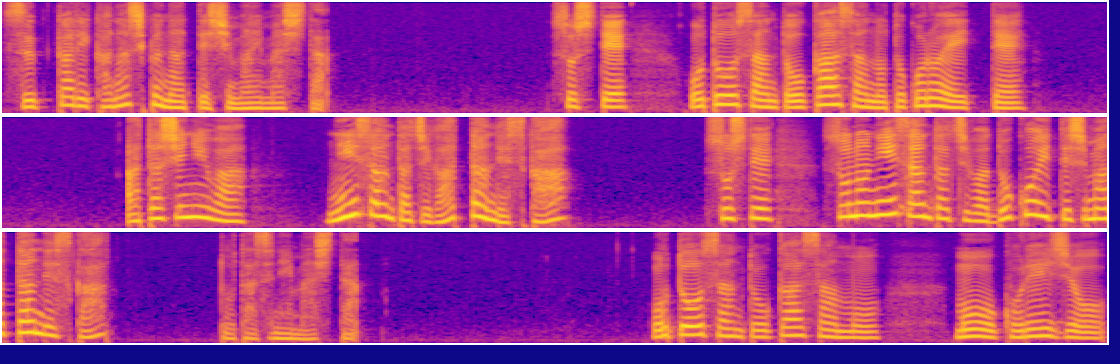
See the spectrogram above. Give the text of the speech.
すっかり悲しくなってしまいましたそしてお父さんとお母さんのところへ行って「私には兄さんたちがあったんですか？そしてその兄さんたちはどこへ行ってしまったんですか?」と尋ねました。お父さんとお母さんももうこれ以上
